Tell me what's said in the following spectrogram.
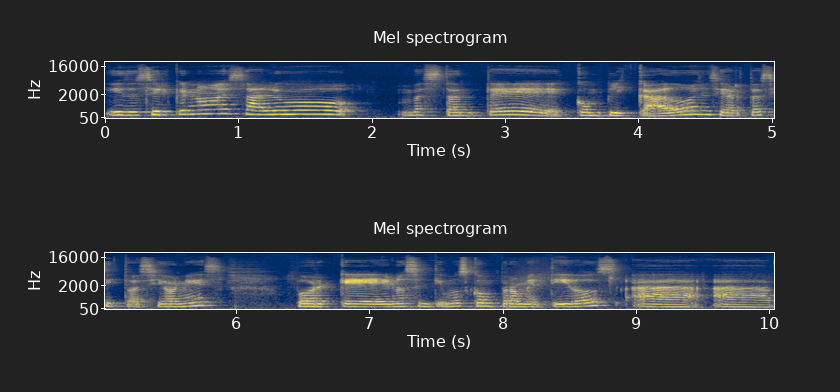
Y decir que no es algo bastante complicado en ciertas situaciones porque nos sentimos comprometidos a,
